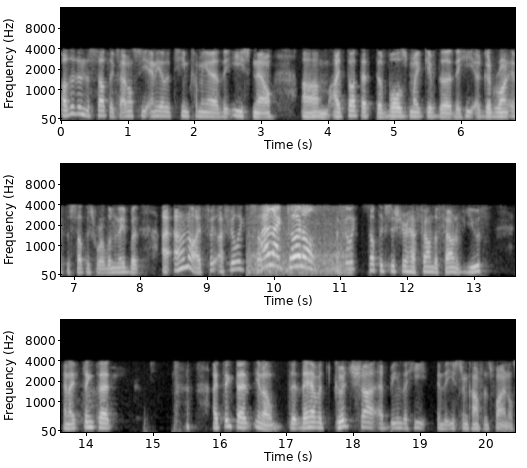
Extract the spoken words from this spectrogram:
other than the Celtics, I don't see any other team coming out of the East now. Um, I thought that the Bulls might give the the Heat a good run if the Celtics were eliminated, but I, I don't know. I feel I feel like the Celtics. I like turtles. I feel like the Celtics this year have found the fountain of youth, and I think that I think that you know that they have a good shot at being the Heat in the Eastern Conference Finals.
